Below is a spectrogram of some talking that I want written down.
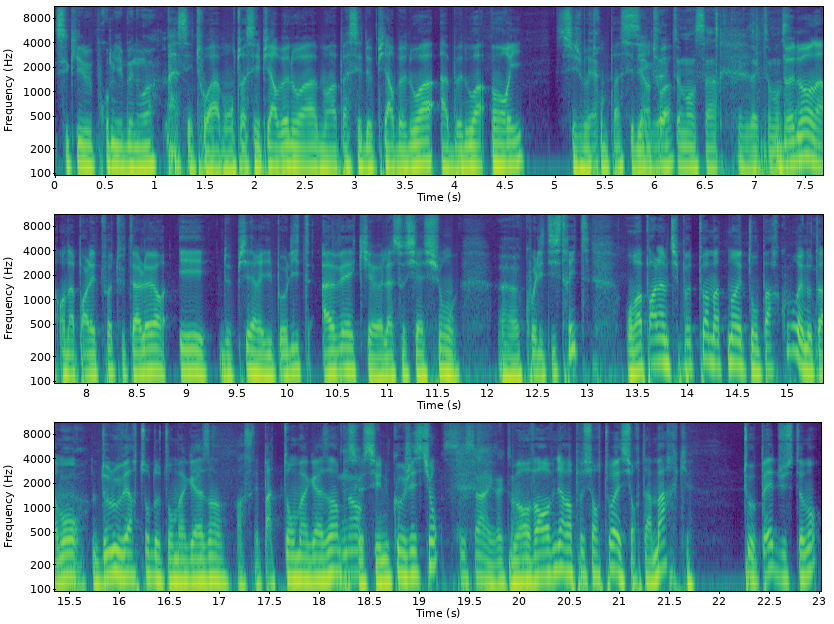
C'est qui le premier Benoît? Bah, c'est toi. Bon, toi, c'est Pierre Benoît. Mais on va passer de Pierre Benoît à Benoît Henri. Si je me trompe pas, c'est bien toi. exactement ça. Exactement Benoît, on a, on a parlé de toi tout à l'heure et de Pierre et Hippolyte avec euh, l'association euh, Quality Street. On va parler un petit peu de toi maintenant et de ton parcours et notamment de l'ouverture de ton magasin. Enfin, ce n'est pas ton magasin parce Non. que c'est une co-gestion. C'est ça, exactement. Mais on va revenir un peu sur toi et sur ta marque. Topette justement,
